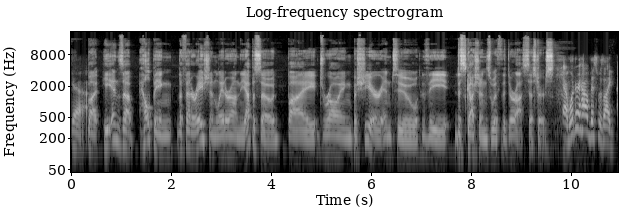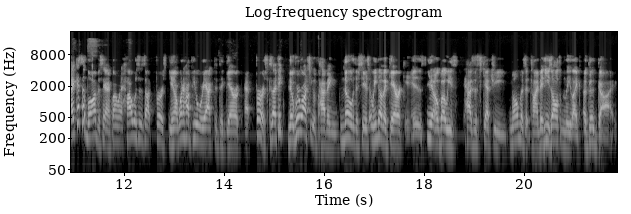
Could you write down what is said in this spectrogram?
Yeah. But he ends up helping the Federation later on the episode by drawing Bashir into the discussions with the Duras sisters. Yeah, I wonder how this was like. I guess lot of this, I wonder how was this at first? You know, I wonder how people reacted to Garak at first because I think you know we're watching having no other series, and we know that Garak is you know, though he's has his sketchy moments at time, but he's ultimately like a good guy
